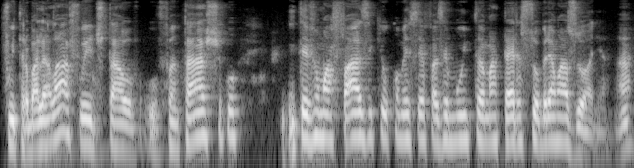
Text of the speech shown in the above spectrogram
fui trabalhar lá, fui editar o, o, Fantástico e teve uma fase que eu comecei a fazer muita matéria sobre a Amazônia, né?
